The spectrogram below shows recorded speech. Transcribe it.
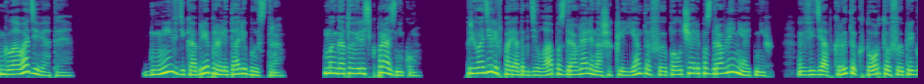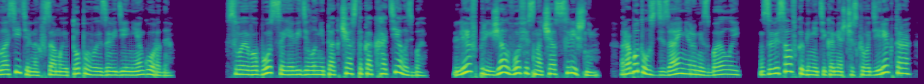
Глава 9. Дни в декабре пролетали быстро. Мы готовились к празднику. Приводили в порядок дела, поздравляли наших клиентов и получали поздравления от них в виде открыток, тортов и пригласительных в самые топовые заведения города. Своего босса я видела не так часто, как хотелось бы. Лев приезжал в офис на час с лишним, работал с дизайнерами, с Беллой, зависал в кабинете коммерческого директора —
